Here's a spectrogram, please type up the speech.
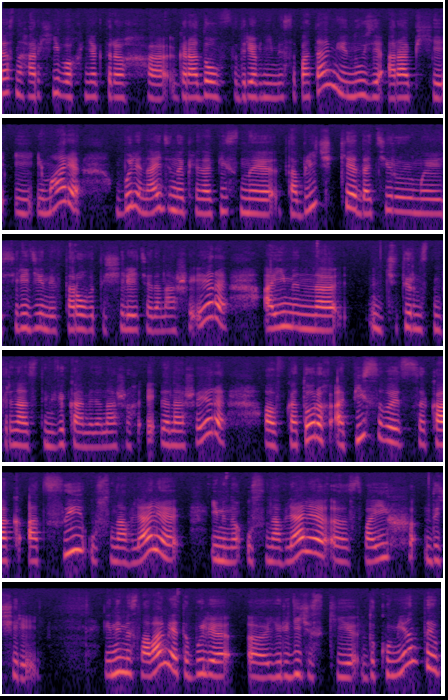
частных архивах некоторых э, городов Древней Месопотамии, Нузи, Арабхи и Имаре, были найдены клинописные таблички, датируемые серединой второго тысячелетия до нашей эры, а именно 14-13 веками до, наших, э, до нашей эры, в которых описывается, как отцы усыновляли, именно усыновляли своих дочерей. Иными словами, это были э, юридические документы,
